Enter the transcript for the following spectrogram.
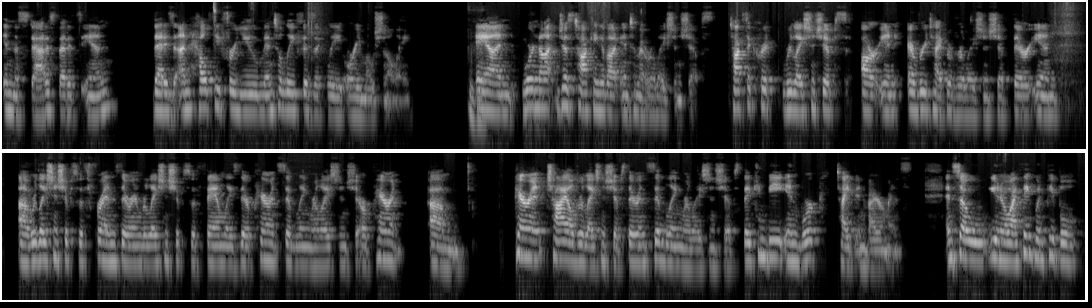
in the status that it's in that is unhealthy for you mentally, physically, or emotionally. Mm-hmm. And we're not just talking about intimate relationships. Toxic relationships are in every type of relationship. They're in uh, relationships with friends, they're in relationships with families, they're parent sibling relationship or parent um, parent child relationships, they're in sibling relationships, they can be in work type environments. And so, you know, I think when people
